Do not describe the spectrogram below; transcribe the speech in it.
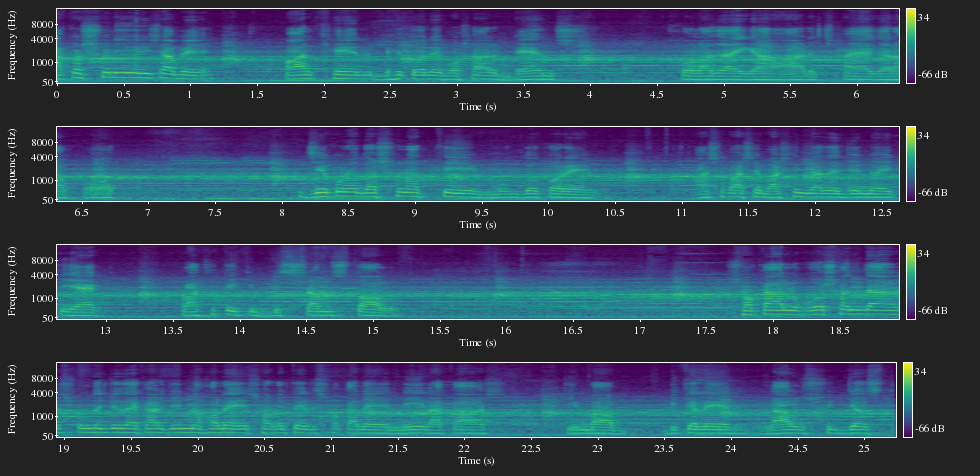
আকর্ষণীয় হিসাবে পার্কের ভেতরে বসার বেঞ্চ, খোলা জায়গা আর ছায়াঘেরা পথ। যে কোনো দর্শনার্থী মুগ্ধ করে আশেপাশে বাসিন্দাদের জন্য এটি এক প্রাকৃতিক বিশ্রামস্থল। সকাল ও সন্ধ্যার সৌন্দর্য দেখার জন্য হলে শরতের সকালে নীল আকাশ কিংবা বিকেলের লাল সূর্যাস্ত।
